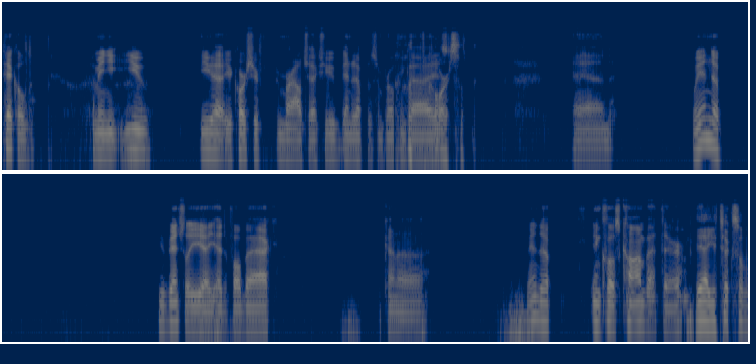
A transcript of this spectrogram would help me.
pickled. I mean, you you you had, of course, your morale checks. You ended up with some broken guys, Of course. and we end up. Eventually, yeah, you had to fall back. Kind of. We ended up in close combat there. Yeah, you took some.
